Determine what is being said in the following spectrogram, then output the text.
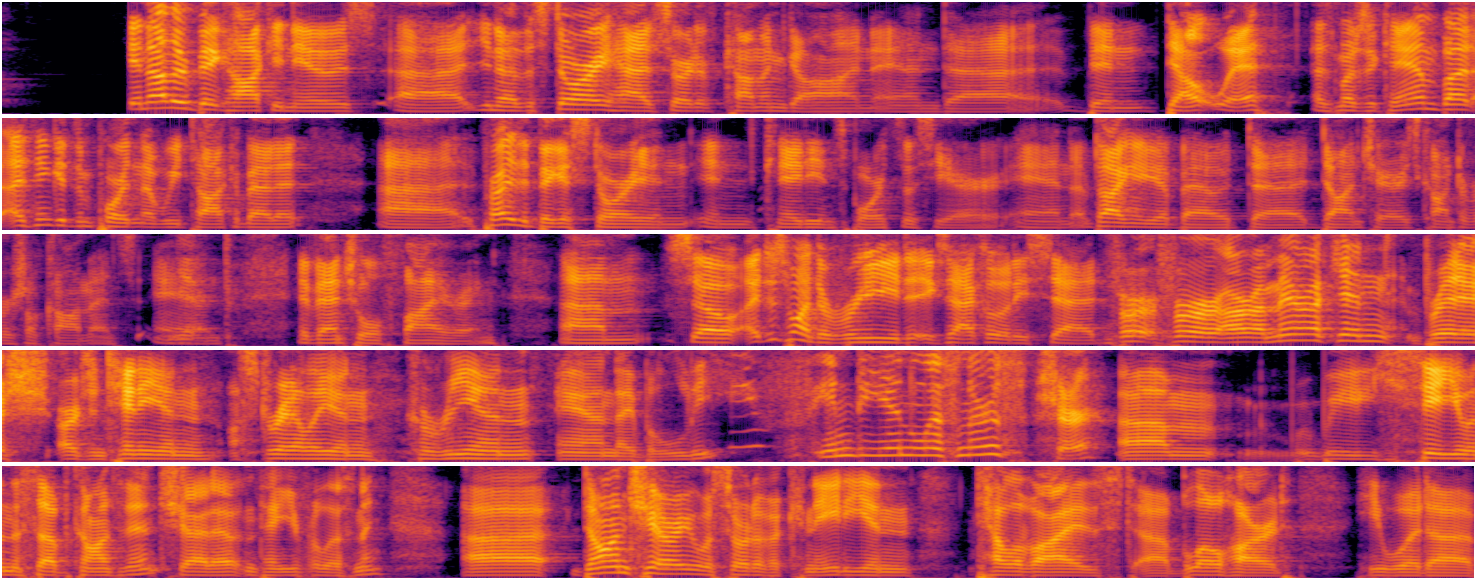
in other big hockey news, uh, you know, the story has sort of come and gone and uh, been dealt with as much as it can, but I think it's important that we talk about it uh, probably the biggest story in, in Canadian sports this year. And I'm talking about uh, Don Cherry's controversial comments and Yeah. eventual firing. Um, so I just wanted to read exactly what he said. For for our American, British, Argentinian, Australian, Korean, and I believe Indian listeners, Sure. um, we see you in the subcontinent. Shout out and thank you for listening. Uh, Don Cherry was sort of a Canadian televised uh, blowhard. He would uh,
